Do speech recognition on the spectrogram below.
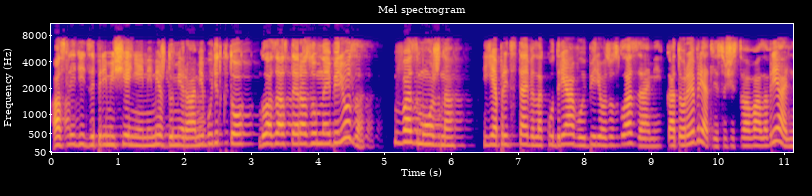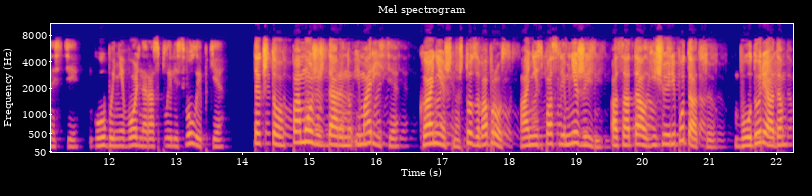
А следить за перемещениями между мирами будет кто? Глазастая разумная береза? Возможно. Я представила кудрявую березу с глазами, которая вряд ли существовала в реальности. Губы невольно расплылись в улыбке. Так что, поможешь Даррену и Марисе? Конечно, что за вопрос? Они спасли мне жизнь, а Сатал еще и репутацию. Буду рядом.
